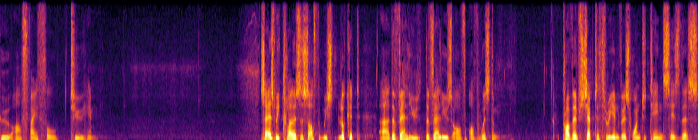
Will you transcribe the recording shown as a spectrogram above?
who are faithful to him. So, as we close this off, and we look at uh, the values, the values of, of wisdom. Proverbs chapter 3 and verse 1 to 10 says this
